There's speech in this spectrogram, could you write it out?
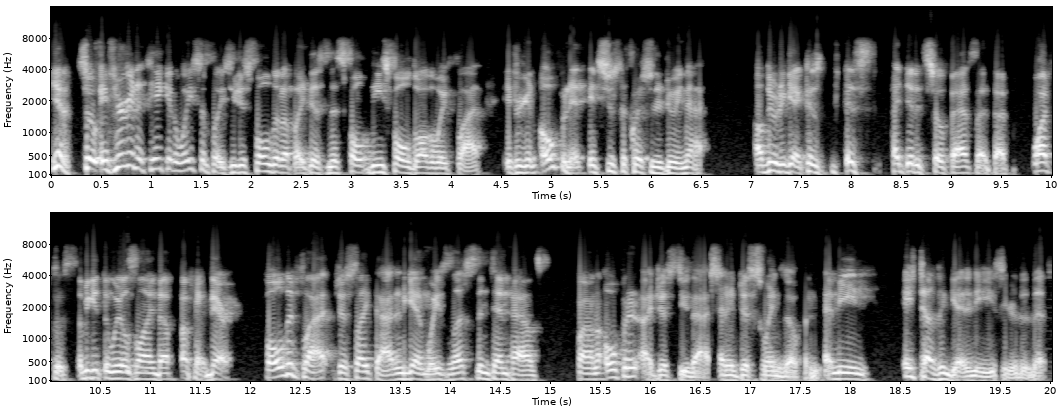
Yeah. So if you're going to take it away someplace, you just fold it up like this, and this fold, these fold all the way flat. If you're going to open it, it's just a question of doing that. I'll do it again because I did it so fast that time. Watch this. Let me get the wheels lined up. Okay, there. Folded flat, just like that. And again, weighs less than 10 pounds. If I want to open it, I just do that, and it just swings open. I mean, it doesn't get any easier than this.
